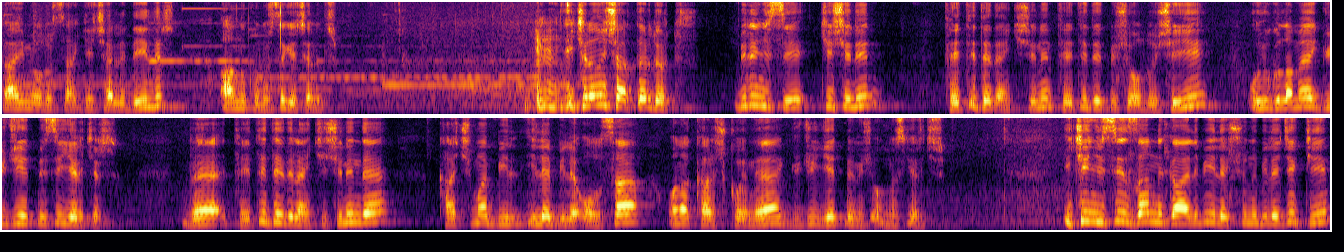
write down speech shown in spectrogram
Daimi olursa geçerli değildir. Anlık olursa geçerlidir. İkrahın şartları dörttür. Birincisi kişinin tehdit eden kişinin tehdit etmiş olduğu şeyi uygulamaya gücü yetmesi gerekir. Ve tehdit edilen kişinin de kaçma bil ile bile olsa ona karşı koymaya gücü yetmemiş olması gerekir. İkincisi zannı galibiyle şunu bilecek ki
